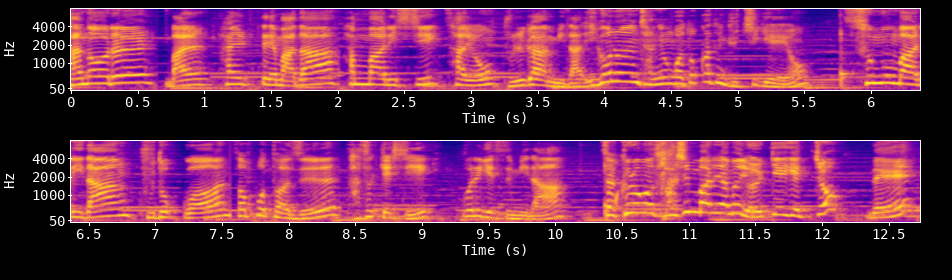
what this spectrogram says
단어를 말할 때마다 한 마리씩 사용 불가합니다. 이거는 작년과 똑같은 규칙이에요. 20마리당 구독권 서포터즈 5개씩 뿌리겠습니다. 자 그러면 40마리 하면 10개겠죠? 네.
